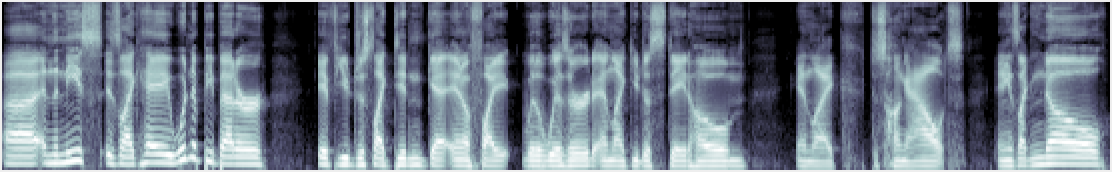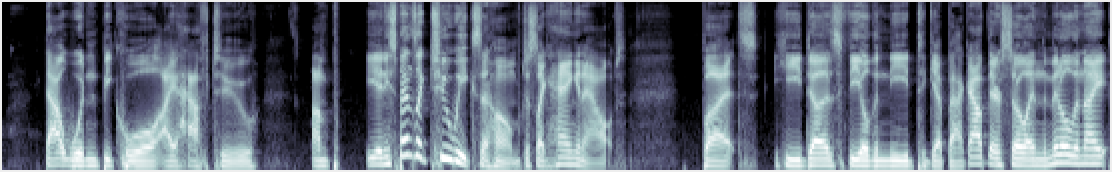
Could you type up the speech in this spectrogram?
Uh, and the niece is like, "Hey, wouldn't it be better if you just like didn't get in a fight with a wizard and like you just stayed home and like just hung out And he's like, "No, that wouldn't be cool. I have to." Um, and he spends like two weeks at home, just like hanging out. But he does feel the need to get back out there. So in the middle of the night,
